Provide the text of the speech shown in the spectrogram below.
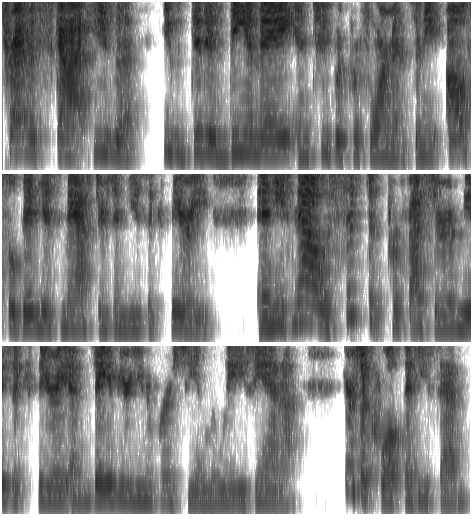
Travis Scott. He's a he did his DMA in tuba performance and he also did his master's in music theory. And he's now assistant professor of music theory at Xavier University in Louisiana. Here's a quote that he said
